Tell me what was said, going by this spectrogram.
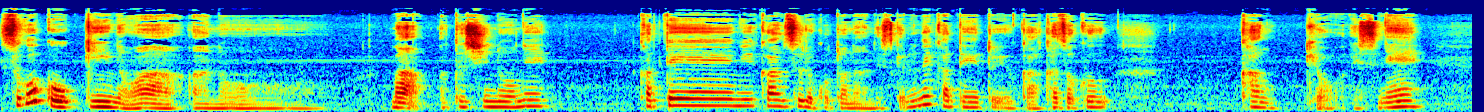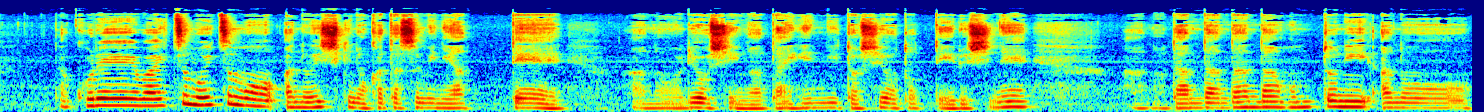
すごく大きいのはあのまあ私のね家庭に関することなんですけどね家庭というか家族環境ですね。これはいつもいつもあの意識の片隅にあってあの両親が大変に年を取っているしねあのだんだんだんだん本当にあの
